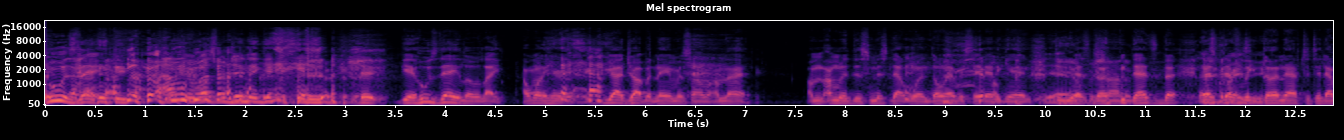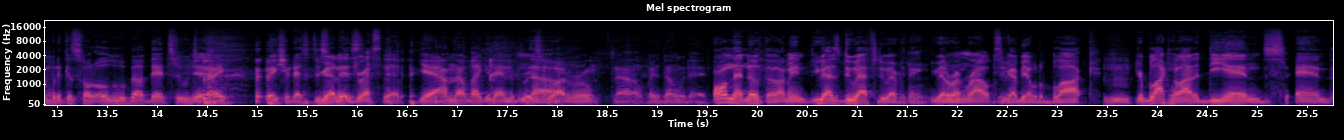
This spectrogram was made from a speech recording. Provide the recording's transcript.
Who is they? after West Virginia game. They- yeah, who's they, though? Like, I want to hear You got to drop a name or something. I'm not. I'm, I'm gonna dismiss that one. Don't ever say that again. Yeah. that's done. That's done. That's, definitely crazy. done after today. I'm gonna consult Olu about that too tonight. Make sure that's you got to address that. Yeah, I'm not liking that in the brick Nah. squad room. No, we're done with that. On that note, though, I mean, you guys do have to do everything. You got to run mm-hmm. routes. You got to be able to block. Mm-hmm. You're blocking a lot of D ends, and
